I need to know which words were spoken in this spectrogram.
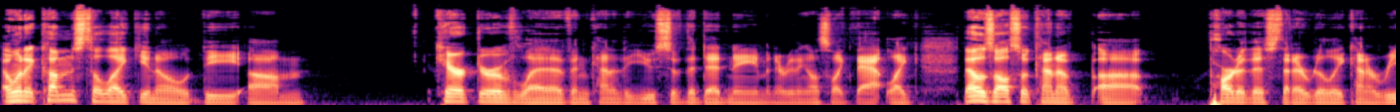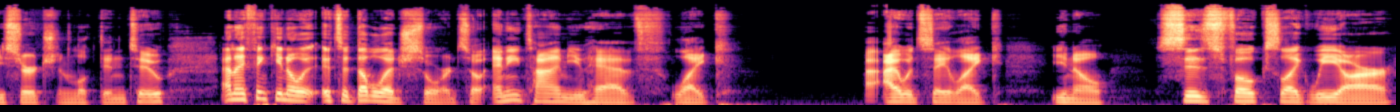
And when it comes to like you know the um character of Lev and kind of the use of the dead name and everything else like that. Like that was also kind of uh, part of this that I really kind of researched and looked into. And I think you know it's a double edged sword. So anytime you have like, I would say like you know cis folks like we are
